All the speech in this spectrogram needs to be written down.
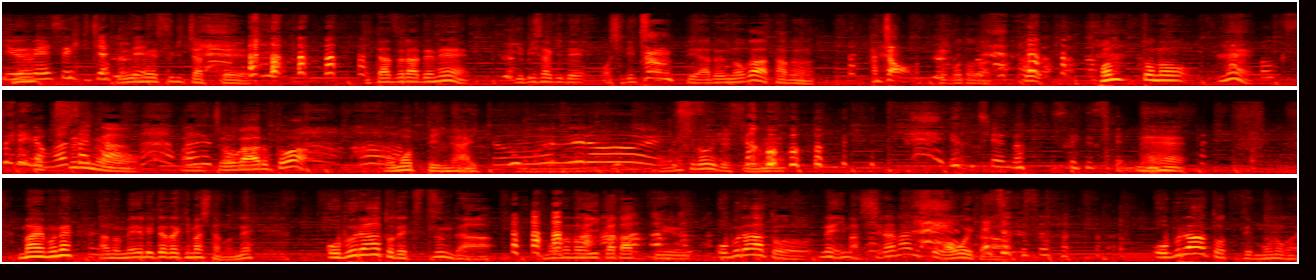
有名すぎちゃって。有名すぎちゃって。いたずらでね指先でお尻ツンってやるのが多分班長。ってことだって本当のねお薬がまさかの班長があるとは思っていない。面白い。面白いですよね。幼稚園の先生。ね前もねあのメールいただきましたもんね。オブラートで包んだものの言い方っていう オブラートね今知らない人が多いからオブラートってものが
